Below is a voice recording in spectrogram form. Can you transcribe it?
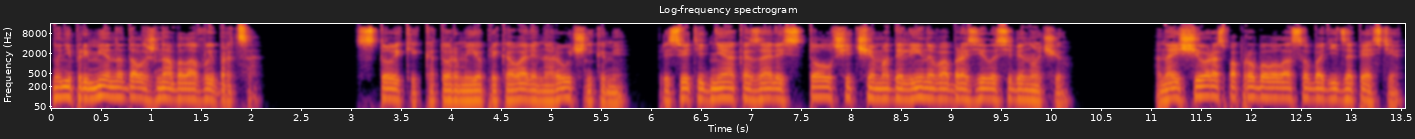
но непременно должна была выбраться. Стойки, к которым ее приковали наручниками, при свете дня оказались толще, чем Аделина вообразила себе ночью. Она еще раз попробовала освободить запястье,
